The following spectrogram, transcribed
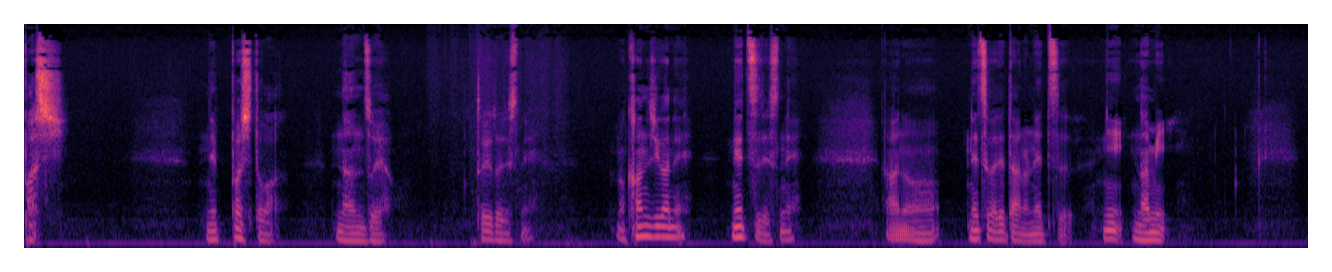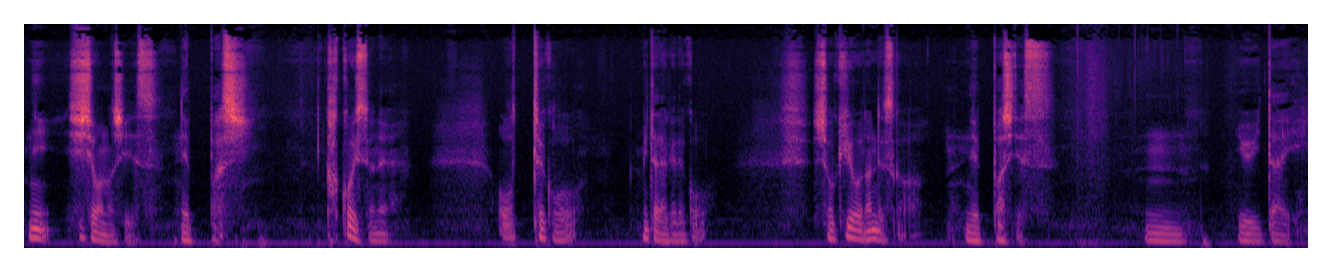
波師。熱波師とは何ぞや。というとですね、まあ、漢字がね熱ですね。あの熱が出たあの熱に波に師匠の師です。熱波師。かっこいいですよね。おってこう見ただけでこう職業なんですか？熱波師です。うん。言いたい。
